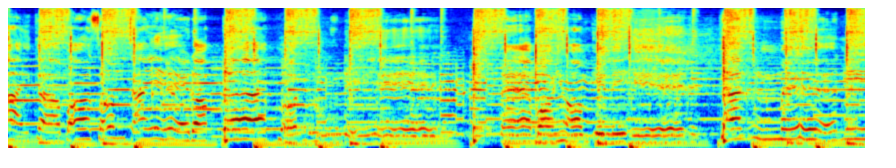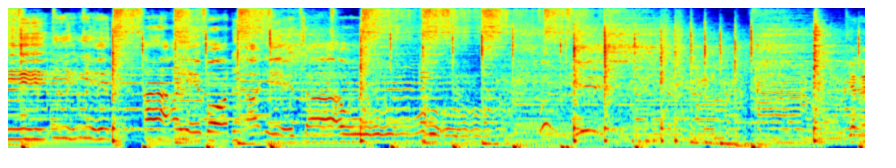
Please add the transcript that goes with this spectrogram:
อายก็บ่สนใจดอกเด้อคนดี แต่บ่ยอมกิลีทั้งมือนี้อายบ่ได้เจ้ายังไง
